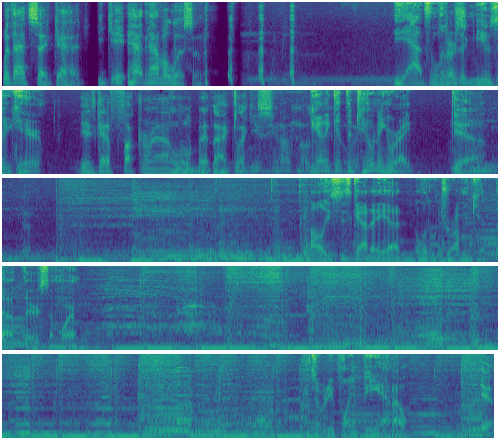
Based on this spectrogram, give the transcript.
with that said, go ahead. Have, have a listen. yeah, it's a little bit of music here. Yeah, he's got to fuck around a little bit, act like he's, you know, You got to get the doing. tuning right. Yeah. yeah. Oh, at least he's got a, uh, a little drum kit out there somewhere. Somebody playing piano. Yeah.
